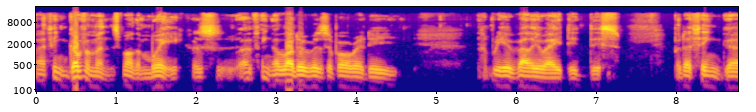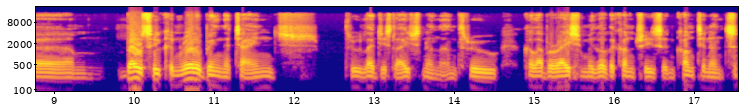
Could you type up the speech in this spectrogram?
I think governments more than we, because I think a lot of us have already re-evaluated this. But I think um, those who can really bring the change through legislation and then through collaboration with other countries and continents,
